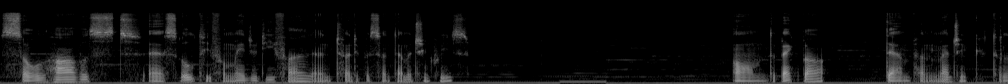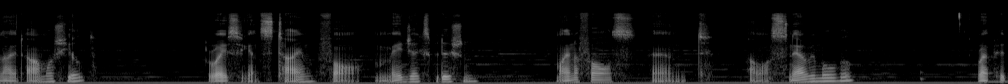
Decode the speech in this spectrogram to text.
Soul Harvest as ulti for major defile and 20% damage increase. On the back bar, Dampen Magic to light armor shield, Race Against Time for Major Expedition, Minor Force and our Snare Removal, Rapid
